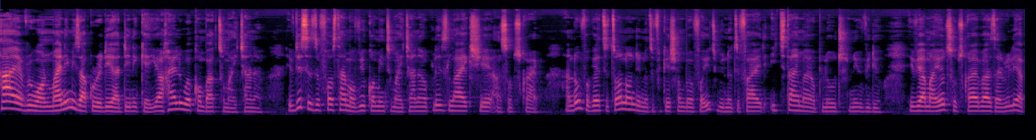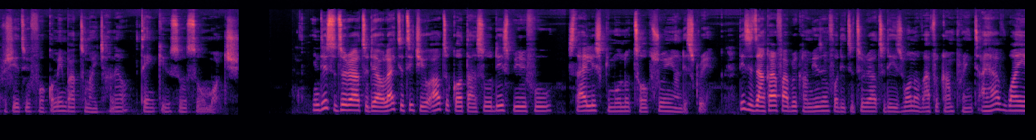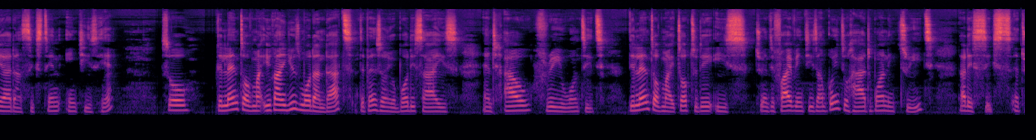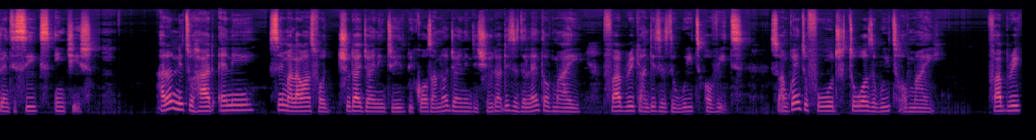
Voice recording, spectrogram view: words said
Hi everyone, my name is Akorede Adenike. You are highly welcome back to my channel. If this is the first time of you coming to my channel, please like, share and subscribe. And don't forget to turn on the notification bell for you to be notified each time I upload new video. If you are my old subscribers, I really appreciate you for coming back to my channel. Thank you so so much. In this tutorial today, I would like to teach you how to cut and sew this beautiful stylish kimono top showing on the screen. This is the Ankara fabric I'm using for the tutorial today. is one of African print. I have 1 yard and 16 inches here. So the length of my, you can use more than that. Depends on your body size and how free you want it. The length of my top today is 25 inches. I'm going to add 1 inch to it. That is six, uh, 26 inches. I don't need to add any seam allowance for shoulder joining to it because I'm not joining the shoulder. This is the length of my fabric and this is the width of it. So I'm going to fold towards the width of my fabric.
